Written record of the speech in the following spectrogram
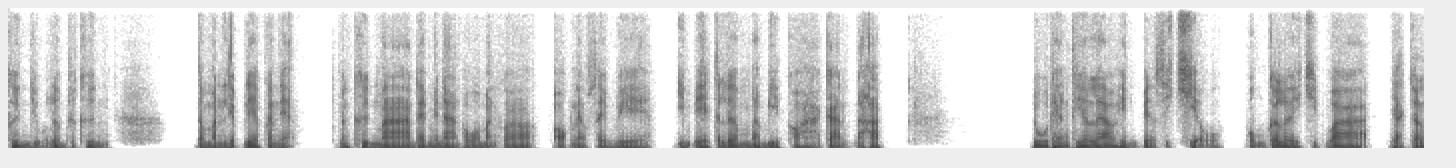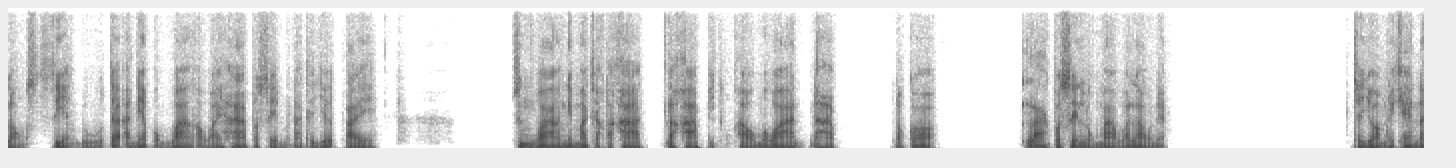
ขึ้นอยู่เริ่มจะขึ้น แต่มันเรียบๆกันเนี่ย มันขึ้นมาได้ไม่นานเพราะว่ามันก็ออกแนวไซเวย์อิมเอจะเริ่มมาบีบเข้าหากันนะครับ ดูแท่งเทียนแล้วเห็นเป็นสีเขียว ผมก็เลยคิดว่า อยากจะลองเสี่ยงดู แต่อันนี้ผมวางเอาไว้ห้าเปอร์เซ็นมันอาจจะเยอะไป ซึ่งวางนี่มาจากราคาราคาปิดของเขาเมื่อวานนะครับ แล้วก็ลากเปอร์เซ็นต์ลงมาว่าเราเนี่ย จะยอมได้แค่ไหน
